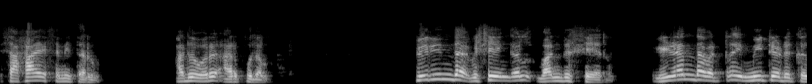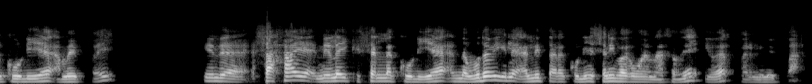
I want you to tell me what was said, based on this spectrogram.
சகாய சனி தரும். அது ஒரு அற்புதம். பிரிந்த விஷயங்கள் வந்து சேரும். இழந்தவற்றை மீட்டெடுக்கக்கூடிய அமைப்பை இந்த சகாய நிலைக்கு செல்லக்கூடிய அந்த உதவிகளை அள்ளித்தரக்கூடிய சனி பகவானாகவே இவர் பரிணமிப்பார்.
